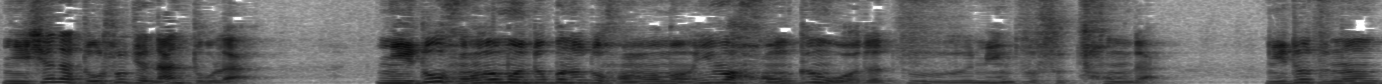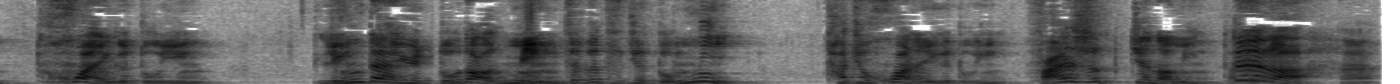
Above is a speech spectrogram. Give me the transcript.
你现在读书就难读了，你读《红楼梦》都不能读《红楼梦》，因为“红”跟我的字名字是冲的，你都只能换一个读音。林黛玉读到“敏”这个字就读“密”，她就换了一个读音。凡是见到“敏”，对了，嗯，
